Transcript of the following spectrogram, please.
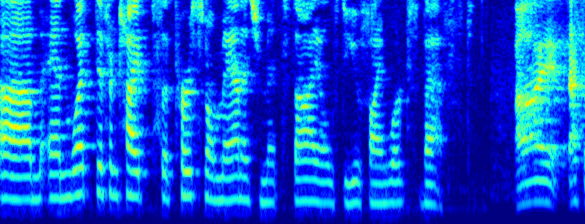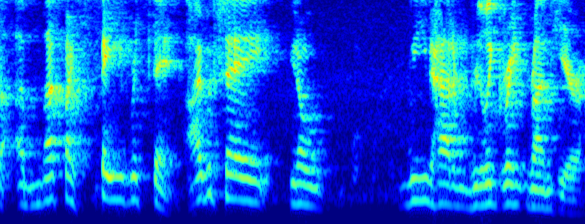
Um, and what different types of personal management styles do you find works best? I that's a, um, that's my favorite thing. I would say, you know, we've had a really great run here.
